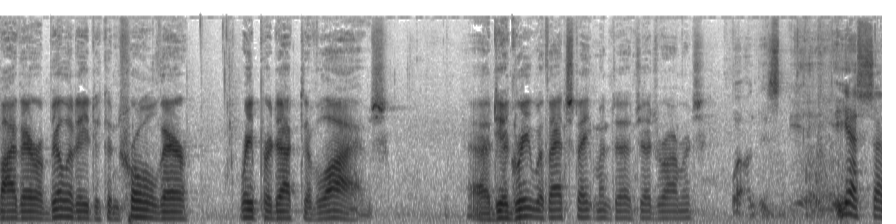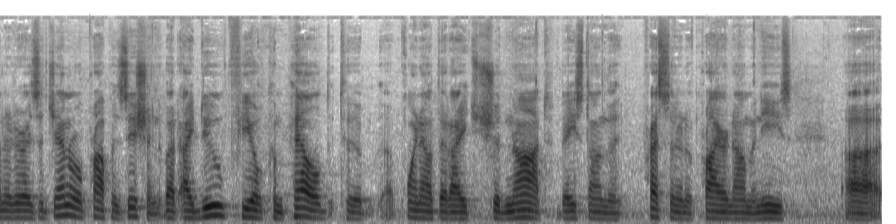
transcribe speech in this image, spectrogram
by their ability to control their reproductive lives. Uh, do you agree with that statement, uh, Judge Roberts? Well, yes, Senator, as a general proposition, but I do feel compelled to uh, point out that I should not, based on the precedent of prior nominees, uh,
